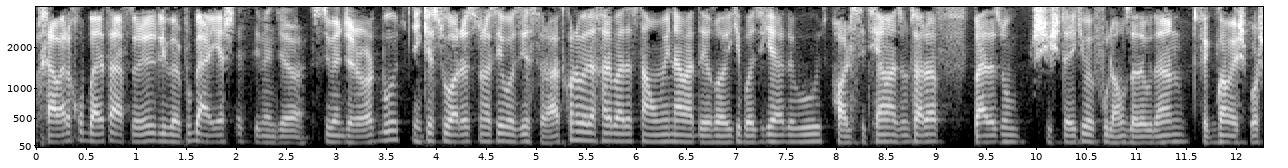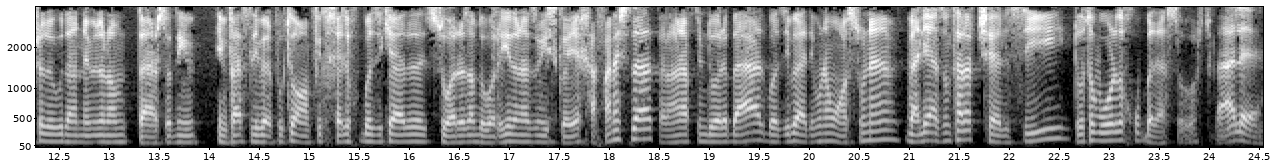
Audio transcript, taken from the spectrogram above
خبر خوب برای طرفدارای لیورپول برگشت. استیون جرارد. استیون جرارد بود. اینکه سوارز تونست یه بازی استراحت کنه بالاخره بعد از تمام 90 دقیقه‌ای که بازی کرده بود هال سیتی هم از اون طرف بعد از اون 6 تایی که به فولام زده بودن فکر کنم اشباع شده بودن. نمی‌دونم در این این فصل لیورپول تو آنفیلد خیلی خوب بازی کرده. سوارز هم دوباره یه دونه از اون ایستگاهی خفنش زد. الان رفتیم دوره بعد. بازی بعدیمون هم آسونه. ولی از اون طرف چلسی دو تا برد خوب به دست آورد. بله.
